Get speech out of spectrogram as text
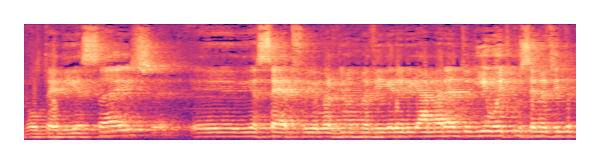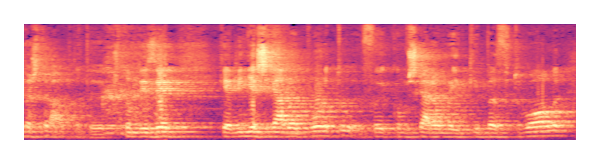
voltei dia 6, uh, eh, dia 7 fui a Barnião de uma Figueireira Amarante, dia 8 comecei uma visita pastoral. Portanto, eu costumo dizer que a minha chegada ao Porto foi como chegar a uma equipa de futebol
